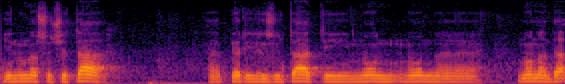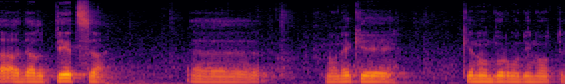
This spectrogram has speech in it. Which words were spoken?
in una società eh, per i risultati non, non, eh, non ad, ad, altezza eh, non è che, che, non dormo di notte,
